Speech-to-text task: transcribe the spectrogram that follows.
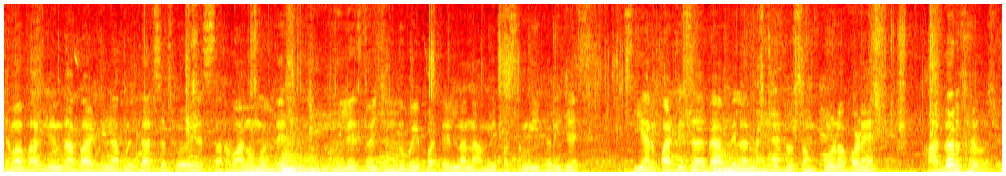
તેમાં ભારતીય જનતા પાર્ટીના બધા જ સભ્યોએ સર્વાનુમતે નિલેશભાઈ ચંદુભાઈ પટેલના નામની પસંદગી કરી છે. સી આર પાટીલ સાહેબે આપેલા મેન્ડેટનો સંપૂર્ણપણે આદર થયો છે.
